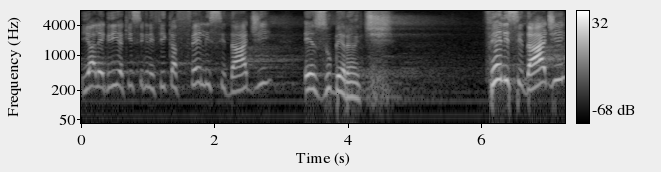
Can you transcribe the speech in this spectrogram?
E alegria aqui significa felicidade exuberante. Felicidade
